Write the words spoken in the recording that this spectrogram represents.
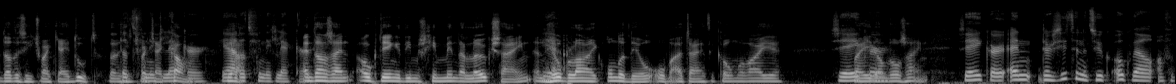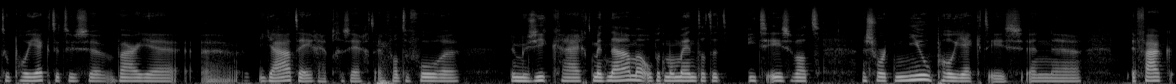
dat is iets wat jij doet. Dat is dat iets wat vind ik jij kan. lekker. Ja, Ja. dat vind ik lekker. En dan zijn ook dingen die misschien minder leuk zijn, een Ja. heel belangrijk onderdeel om uiteindelijk te komen waar je, Zeker. waar je dan wil zijn. Zeker. En er zitten natuurlijk ook wel af en toe projecten tussen waar je eh, ja tegen hebt gezegd en van tevoren de muziek krijgt. Met name op het moment dat het iets is wat een soort nieuw project is. En eh, vaak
